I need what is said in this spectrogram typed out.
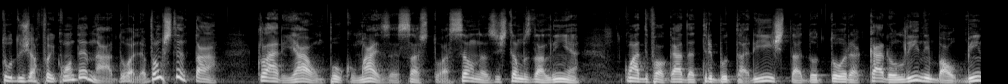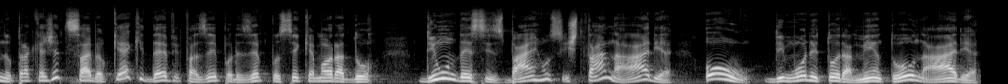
tudo já foi condenado. Olha, vamos tentar clarear um pouco mais essa situação. Nós estamos na linha com a advogada tributarista, a doutora Caroline Balbino, para que a gente saiba o que é que deve fazer, por exemplo, você que é morador de um desses bairros está na área ou de monitoramento ou na área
